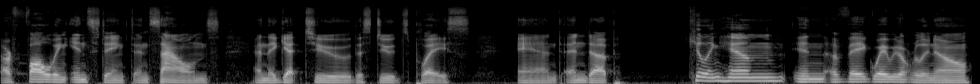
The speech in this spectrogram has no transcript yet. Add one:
are following instinct and sounds and they get to this dude's place and end up killing him in a vague way we don't really know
